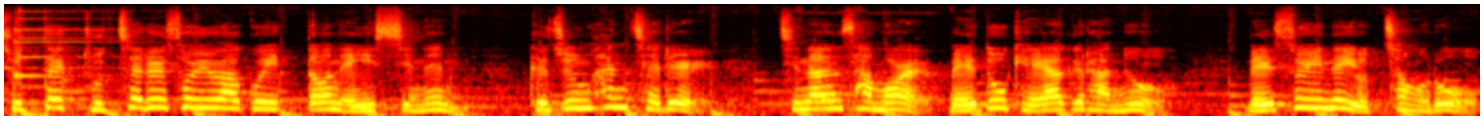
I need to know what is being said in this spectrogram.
주택 두 채를 소유하고 있던 A씨는 그중 한 채를 지난 3월 매도 계약을 한 후 매수인의 요청으로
